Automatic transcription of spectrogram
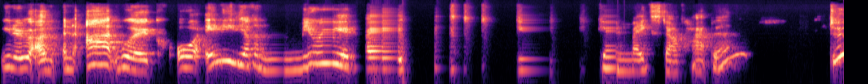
you know an artwork or any of the other myriad ways you can make stuff happen do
